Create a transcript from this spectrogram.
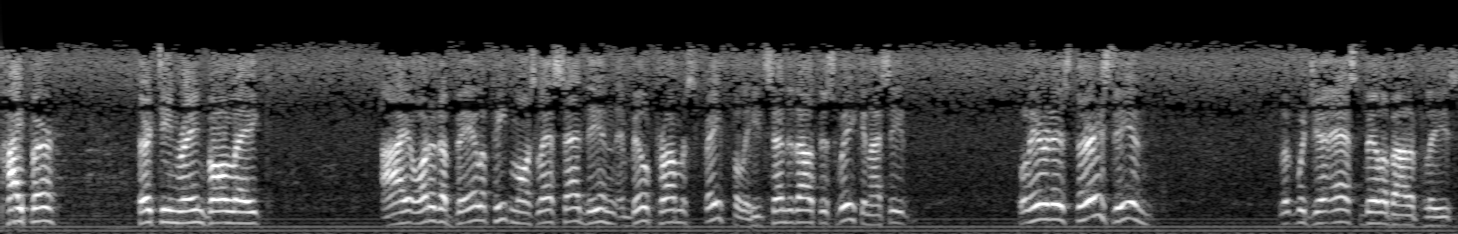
Piper, 13 Rainbow Lake. I ordered a bale of peat moss last Saturday, and, Bill promised faithfully he'd send it out this week, and I see. Well, here it is Thursday, and. Look, would you ask Bill about it, please?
